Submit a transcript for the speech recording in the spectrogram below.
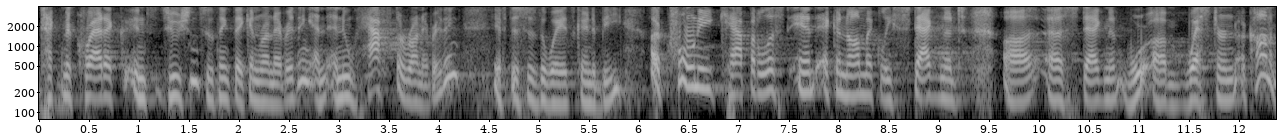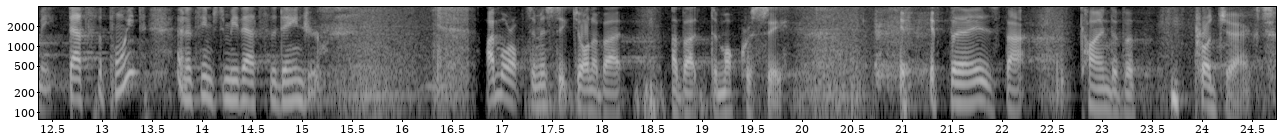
technocratic institutions who think they can run everything and, and who have to run everything if this is the way it's going to be. A crony capitalist and economically stagnant, uh, stagnant um, Western economy. That's the point, and it seems to me that's the danger. I'm more optimistic, John, about, about democracy. If, if there is that kind of a project,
